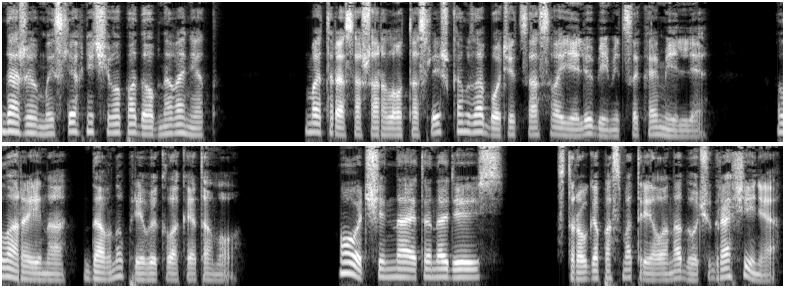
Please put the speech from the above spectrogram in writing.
Даже в мыслях ничего подобного нет». Мэтресса Шарлотта слишком заботится о своей любимице Камилле. Лорейна давно привыкла к этому. «Очень на это надеюсь», — строго посмотрела на дочь графиня.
